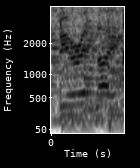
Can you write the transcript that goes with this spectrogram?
Fear at night.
